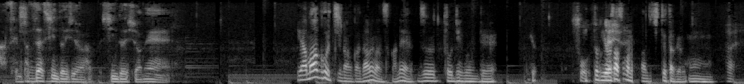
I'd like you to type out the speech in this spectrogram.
あ先発ではしんどいしょ、しんどいでしょうね。山口なんかダメなんですかねずっと2軍で。そう一時良さそうな感じしてたけど。うん。はい。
